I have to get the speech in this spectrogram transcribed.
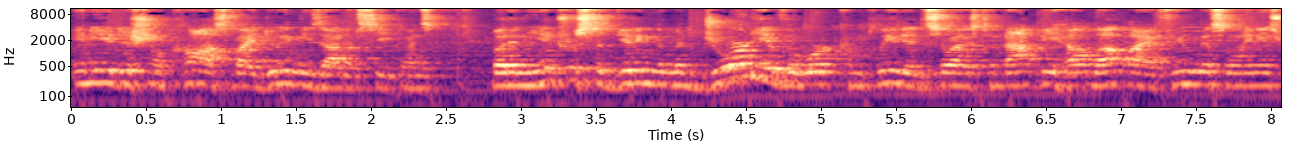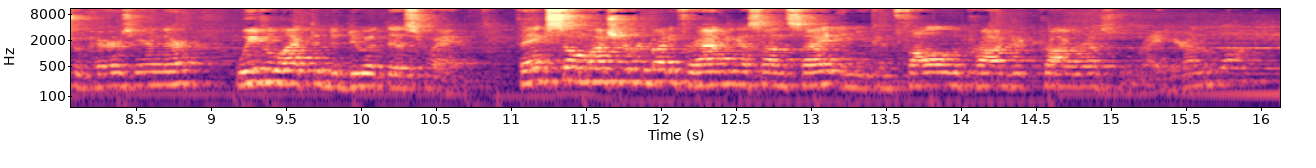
any additional costs by doing these out of sequence, but in the interest of getting the majority of the work completed so as to not be held up by a few miscellaneous repairs here and there, we've elected to do it this way. Thanks so much everybody for having us on site and you can follow the project progress right here on the blog.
